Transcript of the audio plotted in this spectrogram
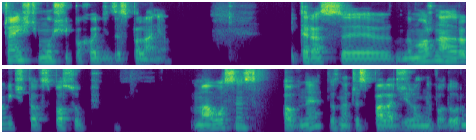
część musi pochodzić ze spalania. I teraz no, można robić to w sposób mało sensowny, to znaczy spalać zielony wodór.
